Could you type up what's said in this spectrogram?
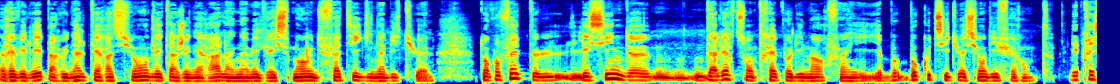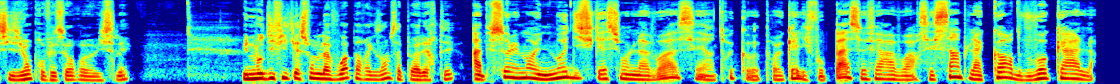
révéler par une altération de l'état général, un amaigrissement, une fatigue inhabituelle. Donc en fait, les signes d'alerte sont très polymorphes. Hein. Il y a beaucoup de situations différentes. Des précisions, professeur Wisley une modification de la voix, par exemple, ça peut alerter? Absolument, une modification de la voix, c'est un truc euh, pour lequel il faut pas se faire avoir. C'est simple, la corde vocale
